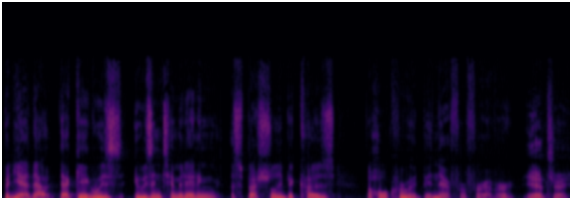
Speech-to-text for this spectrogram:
but yeah, that, that gig was it was intimidating, especially because the whole crew had been there for forever. Yeah, that's right.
